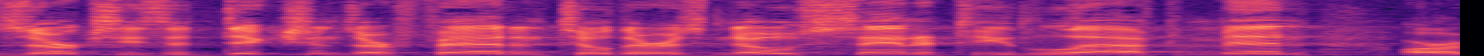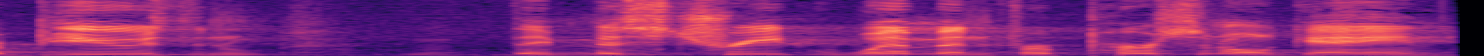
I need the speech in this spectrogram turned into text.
Xerxes, addictions are fed until there is no sanity left. Men are abused and they mistreat women for personal gain.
